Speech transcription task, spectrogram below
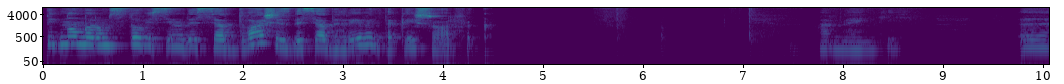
Під номером 182, 60 гривень такий шарфик. Гарненький. Е,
